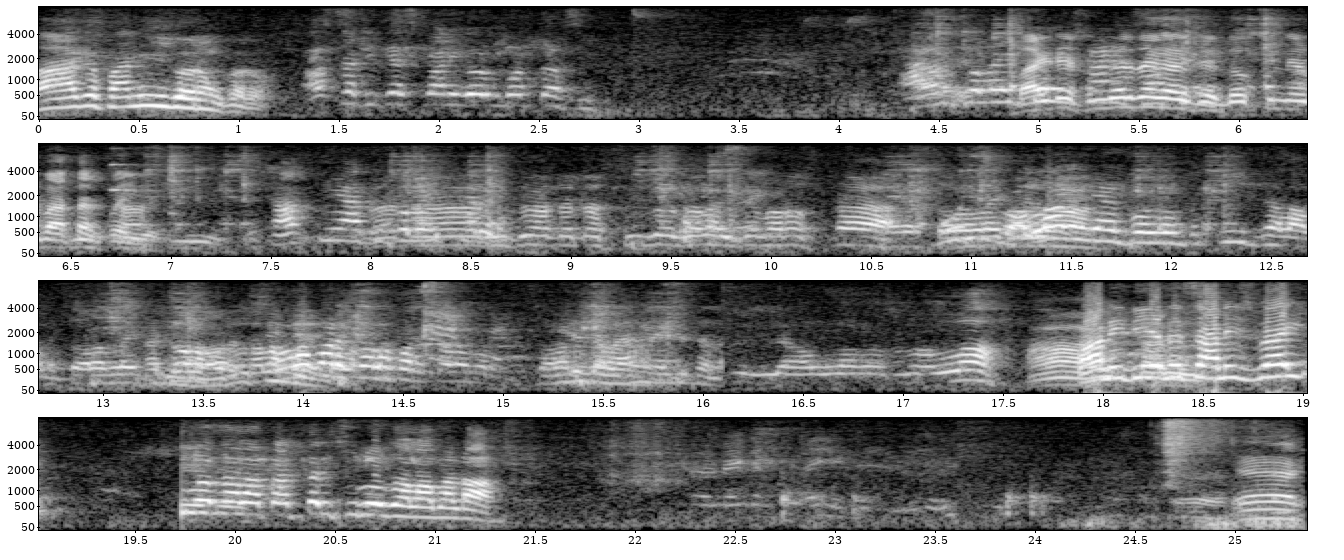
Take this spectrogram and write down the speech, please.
হ্যাঁ আগে পানি গরম করো। আচ্ছা ঠিক আছে পানি গরম করতে আসি বাড়িটা সুন্দর জায়গা হয়েছে দক্ষিণের বাতাস পাইবে জ্বালা। পানি দিয়ে দে আনিস ভাই। চুলো জ্বালা তাড়াতাড়ি চুলো জ্বালা বেটা এক।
